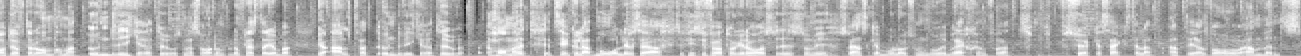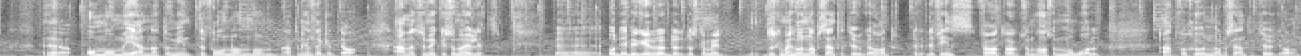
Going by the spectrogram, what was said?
pratar ofta om, om, att undvika returer som jag sa. De, de, flesta jobbar, gör allt för att undvika returer. Har man ett, ett cirkulärt mål, det vill säga det finns ju företag idag som vi svenska bolag som går i bräschen för att försöka säkerställa att, att deras varor används eh, om och om igen. Att de inte får någon, någon att de helt enkelt ja, används så mycket som möjligt. Eh, och det bygger, då, då ska man ju då ska man 100 returgrad. Det, det finns företag som har som mål att få 100% returgrad.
